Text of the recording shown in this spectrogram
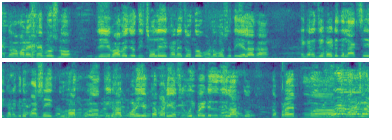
কিন্তু আমার একটাই প্রশ্ন যে এভাবে যদি চলে এখানে যত ঘনবসতি এলাকা এখানে যে বাড়িটাতে লাগছে এখানে কিন্তু পাশে দু হাত তিন হাত পরেই একটা বাড়ি আছে। ওই বাড়িটা যদি লাগতো তা প্রায় পঞ্চাশ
